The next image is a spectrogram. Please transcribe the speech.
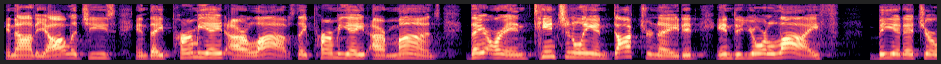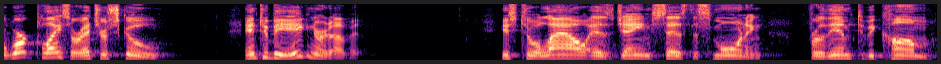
and ideologies, and they permeate our lives. They permeate our minds. They are intentionally indoctrinated into your life, be it at your workplace or at your school. And to be ignorant of it is to allow, as James says this morning, for them to become,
